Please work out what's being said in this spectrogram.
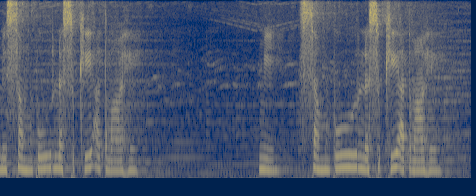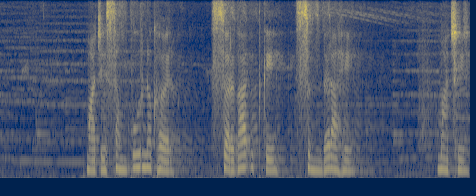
मी संपूर्ण सुखी आत्मा आहे. मी संपूर्ण सुखी आत्मा आहे. माझे संपूर्ण घर स्वर्गा इतके सुंदर आहे. माझे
